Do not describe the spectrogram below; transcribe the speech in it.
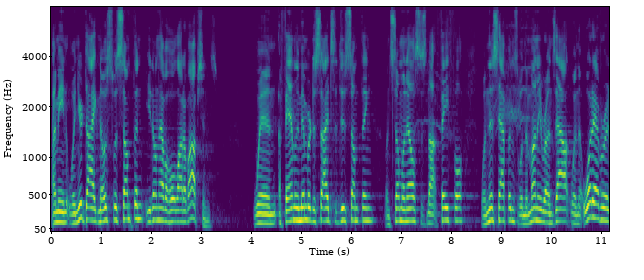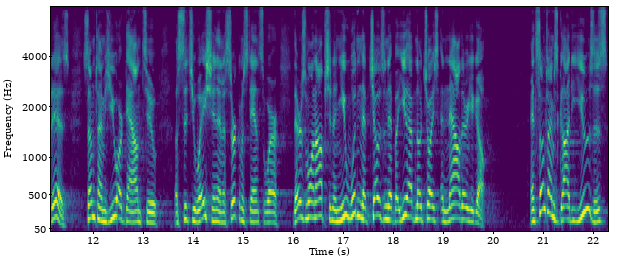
I mean, when you're diagnosed with something, you don't have a whole lot of options. When a family member decides to do something, when someone else is not faithful, when this happens, when the money runs out, when the, whatever it is, sometimes you are down to a situation and a circumstance where there's one option and you wouldn't have chosen it, but you have no choice, and now there you go. And sometimes God uses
